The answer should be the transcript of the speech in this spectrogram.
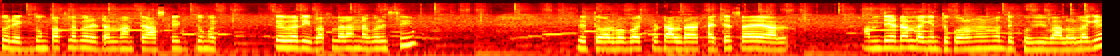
করে, একদম পাতলা করে ডাল রানতে আজকে একদম একেবারেই পাতলা রান্না করেছি। যেহেতু ওর বাবা একটু ডালটা খাইতে চায় আর আম দিয়ে ডালটা কিন্তু গরমের মধ্যে খুবই ভালো লাগে।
